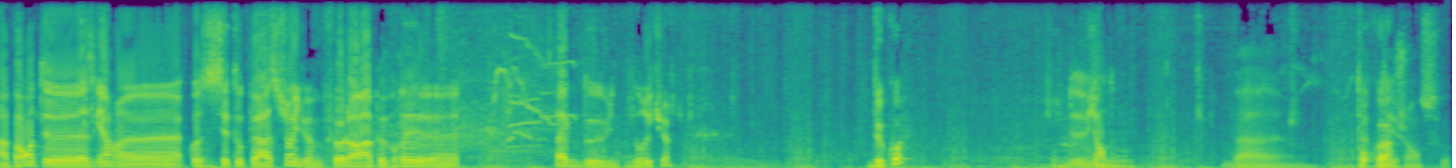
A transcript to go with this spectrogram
Ah, par contre, euh, Asgard, euh, à cause de cette opération, il va me falloir à peu près euh, pack de nourriture, De quoi? De viande. Bah. Pourquoi? Des gens sous.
